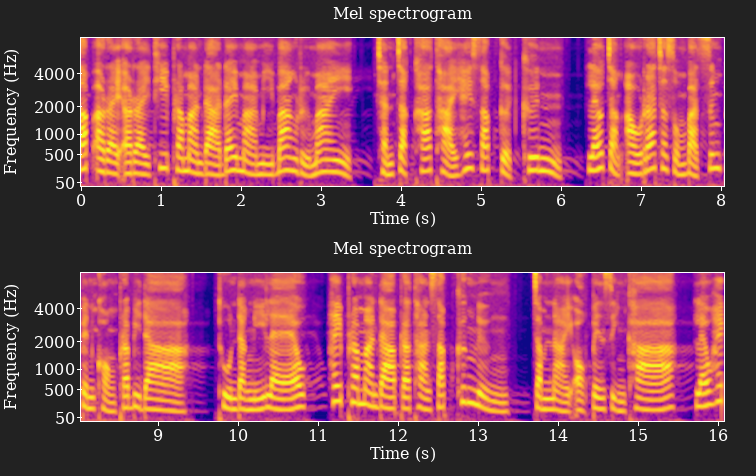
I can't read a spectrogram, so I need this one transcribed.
ทรัพย์อะไรอะไรที่พระมารดาได้มามีบ้างหรือไม่ ฉันจักค้าถ่ายให้ทรัพย์เกิดขึ้น แล้วจักเอาราชสมบัติซึ่งเป็นของพระบิดา ทูลดังนี้แล้ว ให้พระมารดาประทานทรัพย์ครึ่งหนึ่งจำหน่ายออกเป็นสินค้า แล้วให้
